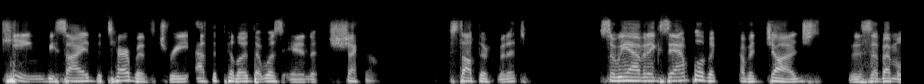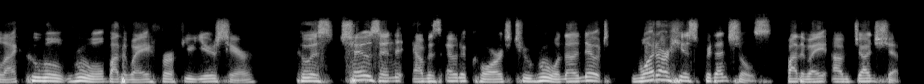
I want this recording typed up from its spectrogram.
king beside the terebinth tree at the pillar that was in Shechem. Stop there for a minute. So we have an example of a, of a judge this is Abimelech, who will rule, by the way, for a few years here, who has chosen of his own accord to rule. Now, note, what are his credentials, by the way, of judgeship?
